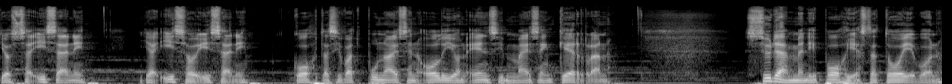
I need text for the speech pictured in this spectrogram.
jossa isäni ja isoisäni kohtasivat punaisen olion ensimmäisen kerran. Sydämeni pohjasta toivon,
